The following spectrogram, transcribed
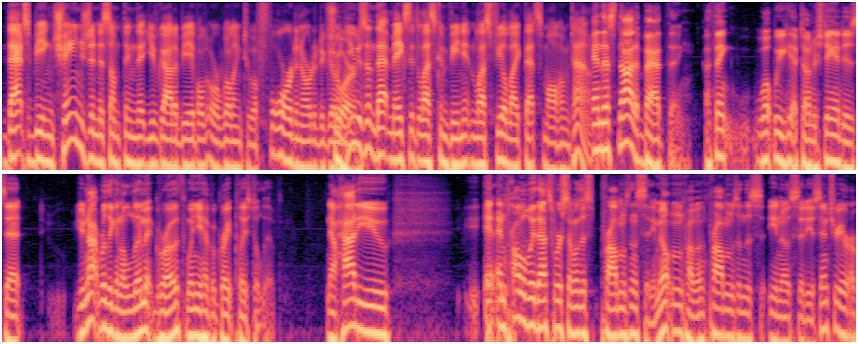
that's being changed into something that you've got to be able or willing to afford in order to go Sure. use and that makes it less convenient and less feel like that small hometown And that's not a bad thing. I think what we have to understand is that you're not really going to limit growth when you have a great place to live. Now, how do you and, and probably that's where some of this problems in the city of Milton, problem, problems in this you know city of Century are,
